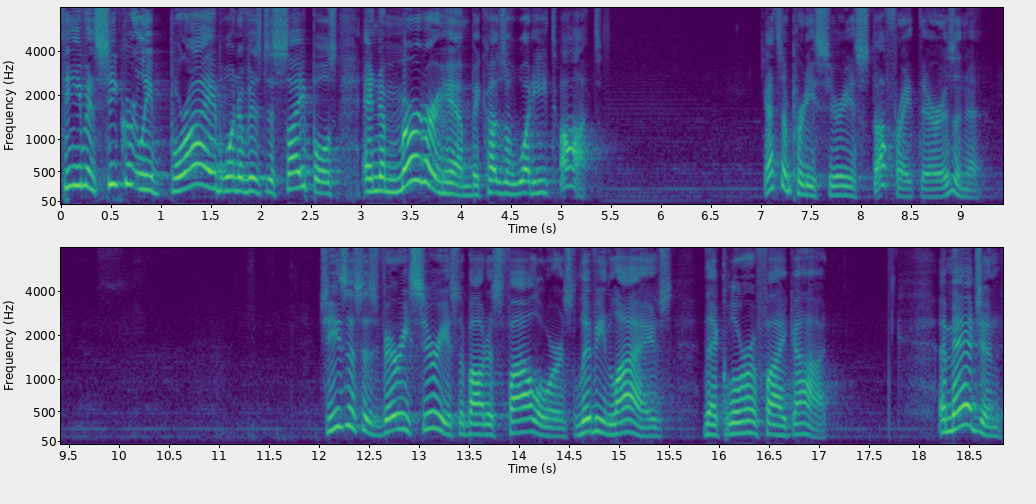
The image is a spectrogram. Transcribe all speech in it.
to even secretly bribe one of his disciples and to murder him because of what he taught. That's some pretty serious stuff right there, isn't it? Jesus is very serious about his followers living lives that glorify God. Imagine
